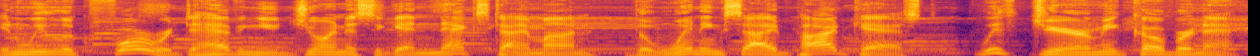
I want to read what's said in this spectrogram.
and we look forward to having you join us again next time on the Winning Side Podcast with Jeremy Coburnett.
